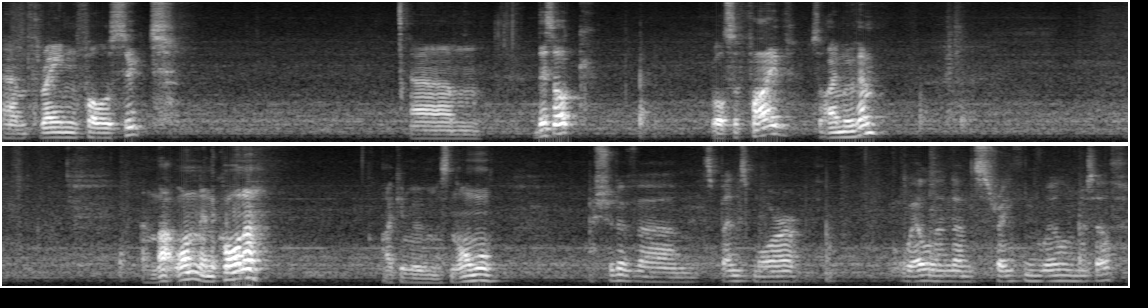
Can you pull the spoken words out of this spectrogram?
And Thrain follows suit. This orc rolls a 5, so I move him. And that one in the corner, I can move him as normal. I should have um, spent more will and then strengthened will on myself.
